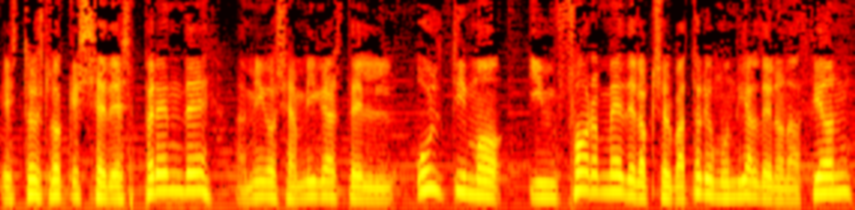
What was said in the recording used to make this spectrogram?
Esto es lo que se desprende, amigos y amigas, del último informe del Observatorio Mundial de Donación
